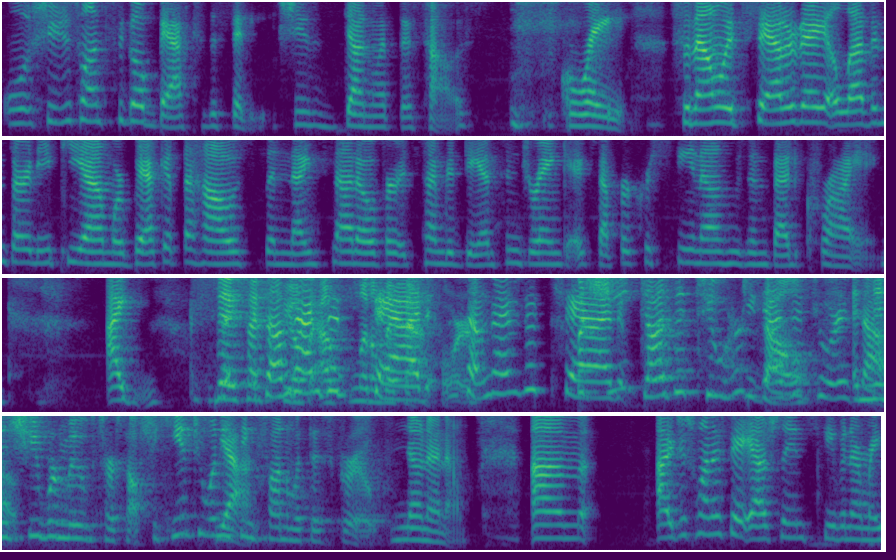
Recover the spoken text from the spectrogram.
well, she just wants to go back to the city. She's done with this house. Great. So now it's Saturday, 11:30 p.m. We're back at the house. The night's not over. It's time to dance and drink, except for Christina, who's in bed crying. I This I sometimes a it's little bit bad sad. Sometimes it's But sad. she does it to She herself. does it to herself. And then she removes herself. She can't do Yeah. anything fun with this group. No, no, no. Um, I just want to say Ashley and Stephen are my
